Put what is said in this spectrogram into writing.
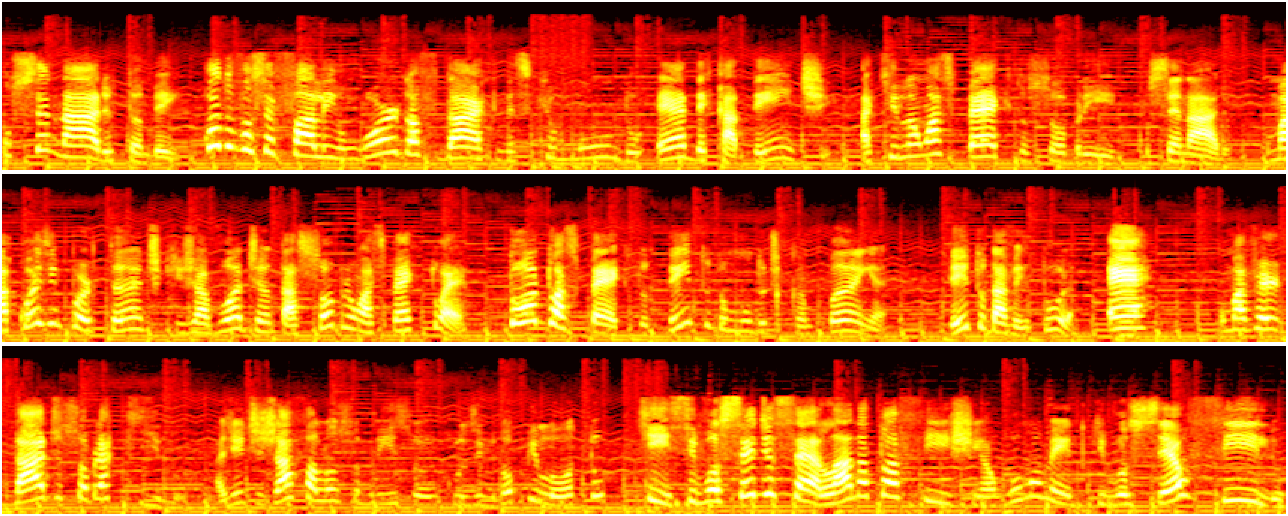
o cenário também. Quando você fala em World of Darkness que o mundo é decadente, aquilo é um aspecto sobre o cenário. Uma coisa importante que já vou adiantar sobre um aspecto é: todo aspecto dentro do mundo de campanha, dentro da aventura, é uma verdade sobre aquilo. A gente já falou sobre isso, inclusive no piloto, que se você disser lá na tua ficha, em algum momento, que você é o filho,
